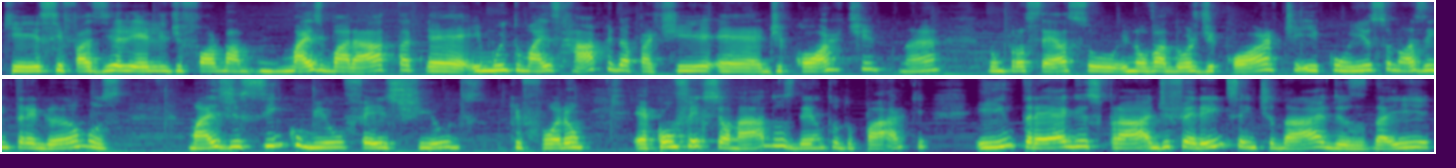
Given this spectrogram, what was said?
que se fazia ele de forma mais barata é, e muito mais rápida a partir é, de corte, né? Num processo inovador de corte, e com isso nós entregamos mais de 5 mil face shields que foram é, confeccionados dentro do parque e entregues para diferentes entidades, daí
